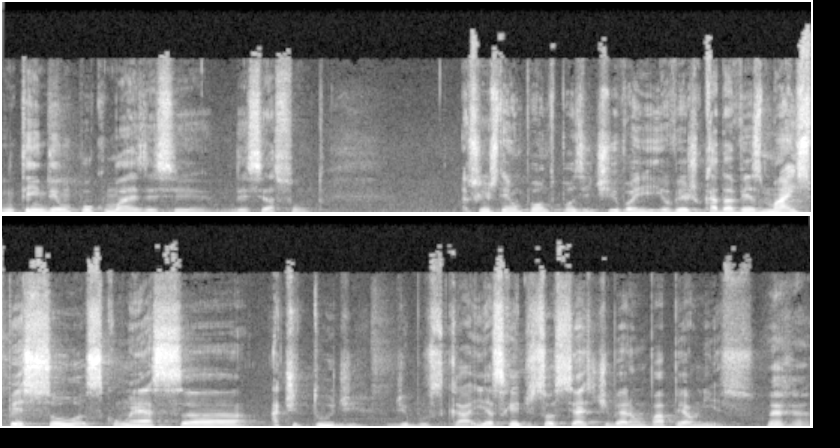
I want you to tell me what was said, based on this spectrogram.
entender um pouco mais desse, desse assunto? Acho que a gente tem um ponto positivo aí. Eu vejo cada vez mais pessoas com essa atitude de buscar. E as redes sociais tiveram um papel nisso. Uhum.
